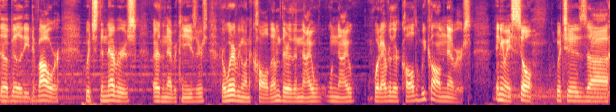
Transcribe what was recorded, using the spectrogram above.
the ability Devour, which the Nebbers, or the Nebuchadnezzars, or whatever you want to call them, they're the Nai, whatever they're called. We call them Nebbers. Anyway, so, which is uh,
